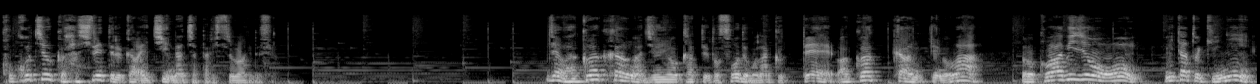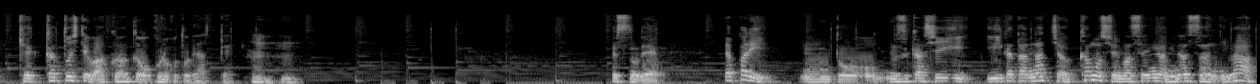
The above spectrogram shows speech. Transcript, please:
心地よく走れてるから1位になっちゃったりするわけですよ。じゃあワクワク感が重要かっていうとそうでもなくって、ワクワク感っていうのは、そのコアビジョンを見た時に結果としてワクワクが起こることであって。うんうん。ですので、やっぱり、うんと、難しい言い方になっちゃうかもしれませんが、皆さんには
